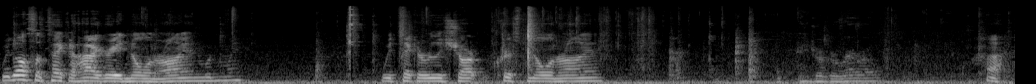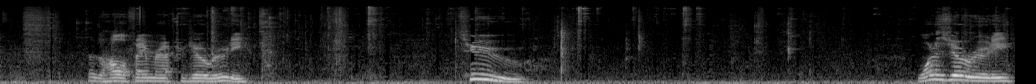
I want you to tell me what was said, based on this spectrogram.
We'd also take a high grade Nolan Ryan, wouldn't we? We'd take a really sharp, crisp Nolan Ryan. Pedro Guerrero. Huh. There's a Hall of Famer after Joe Rudi. Two. One is Joe Rudi.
